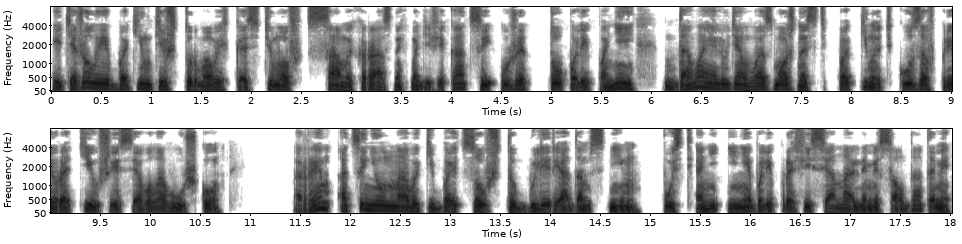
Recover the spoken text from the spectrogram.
и тяжелые ботинки штурмовых костюмов самых разных модификаций уже топали по ней, давая людям возможность покинуть кузов, превратившийся в ловушку. Рэм оценил навыки бойцов, что были рядом с ним. Пусть они и не были профессиональными солдатами,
